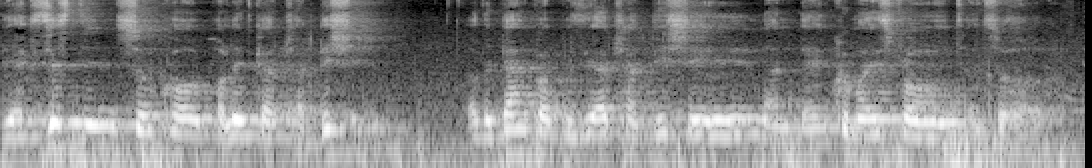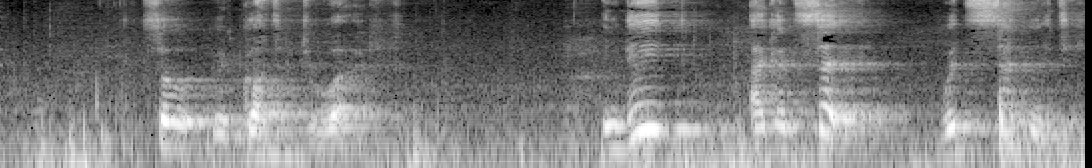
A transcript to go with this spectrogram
the existing so-called political tradition of the Danquah Busia tradition and the Nkrumah's front and so on. So we got to work. Indeed, I can say with certainty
